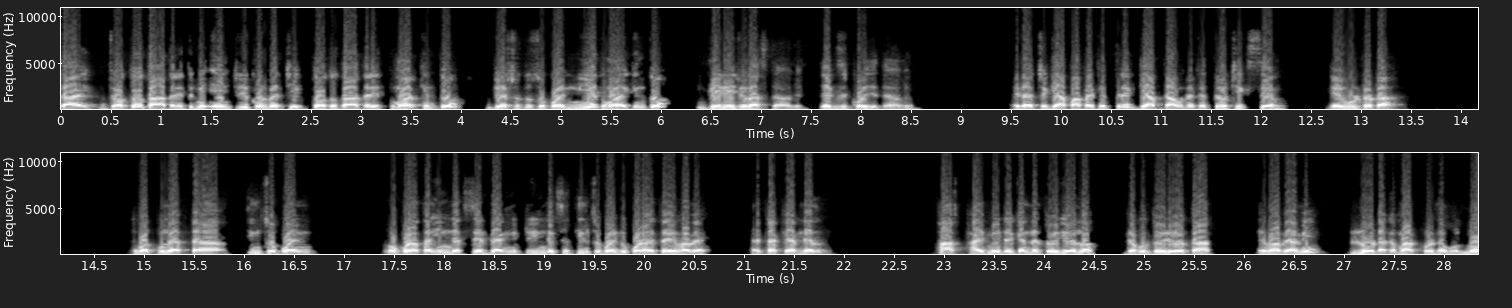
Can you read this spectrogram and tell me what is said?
তাই যত তাড়াতাড়ি তুমি এন্ট্রি করবে, ঠিক তত তাড়াতাড়ি তোমার কিন্তু দেড়শো, দুশো পয়েন্ট নিয়ে তোমাকে কিন্তু বেরিয়ে চলে আসতে হবে এক্সিট করে যেতে হবে। এটা হচ্ছে গ্যাপ আপের ক্ষেত্রে গ্যাপ ডাউনের ক্ষেত্রেও ঠিক সেম এর উল্টোটা। তোমার কোনো একটা তিনশো পয়েন্ট ওপরে, অর্থাৎ ইন্ডেক্সের ব্যাংক নিফটি ইন্ডেক্সের তিনশো পয়েন্ট উপরে হয়তো এভাবে একটা ক্যান্ডেল ফার্স্ট ফাইভ মিনিটের ক্যান্ডেল তৈরি হলো, যখন তৈরি হলো তার এভাবে আমি লোটাকে মার্ক করে নেব লো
